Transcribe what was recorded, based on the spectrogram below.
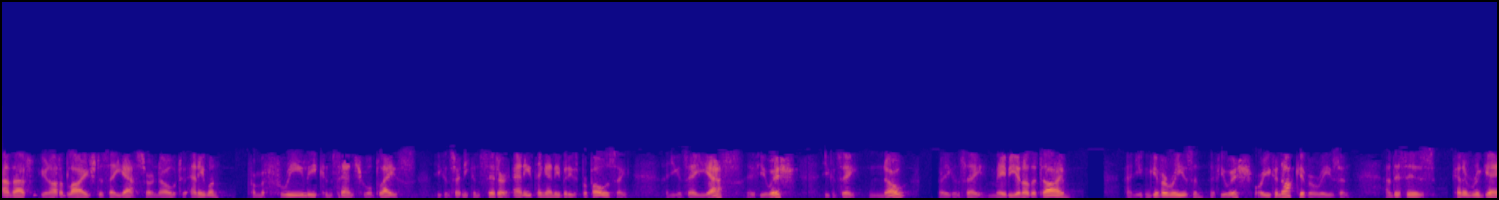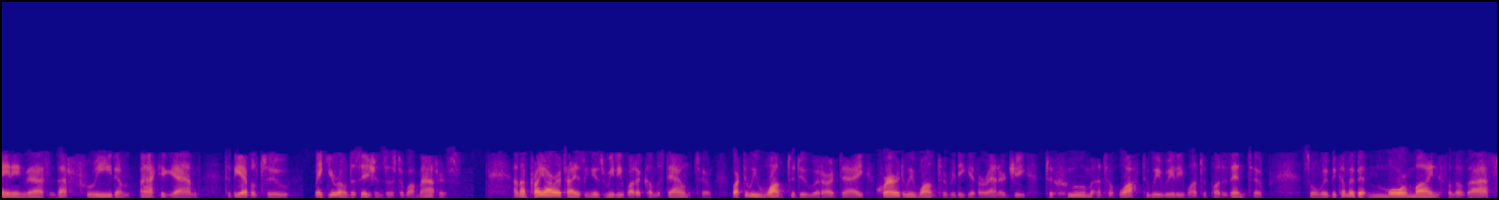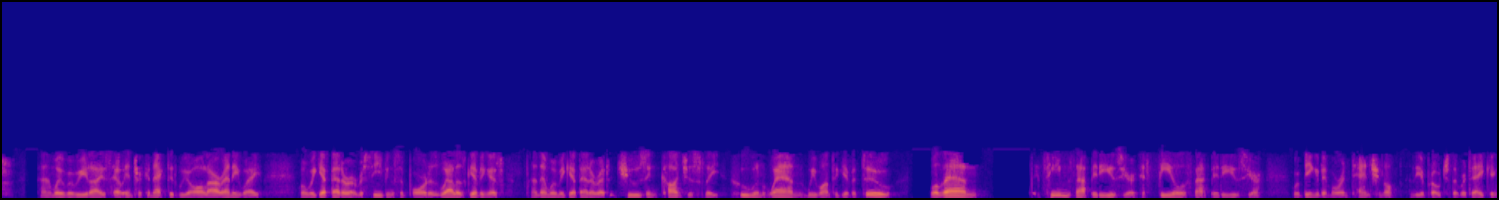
and that you're not obliged to say yes or no to anyone from a freely consensual place. You can certainly consider anything anybody's proposing, and you can say yes if you wish. You can say no, or you can say maybe another time, and you can give a reason if you wish, or you cannot give a reason. And this is kind of regaining that that freedom back again to be able to make your own decisions as to what matters. And that prioritizing is really what it comes down to. What do we want to do with our day? Where do we want to really give our energy? To whom and to what do we really want to put it into? So when we become a bit more mindful of that, and when we realize how interconnected we all are anyway, when we get better at receiving support as well as giving it, and then when we get better at choosing consciously who and when we want to give it to, well then it seems that bit easier. It feels that bit easier we're being a bit more intentional in the approach that we're taking.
